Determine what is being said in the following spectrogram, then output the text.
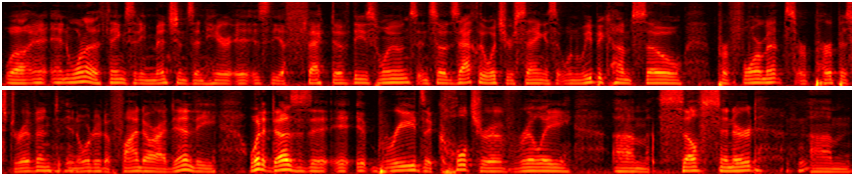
Well, and, and one of the things that he mentions in here is, the effect of these wounds. And so, exactly what you're saying is that when we become so performance or purpose driven in order to find our identity, what it does is it, it, it breeds a culture of really um, self centered. Um,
